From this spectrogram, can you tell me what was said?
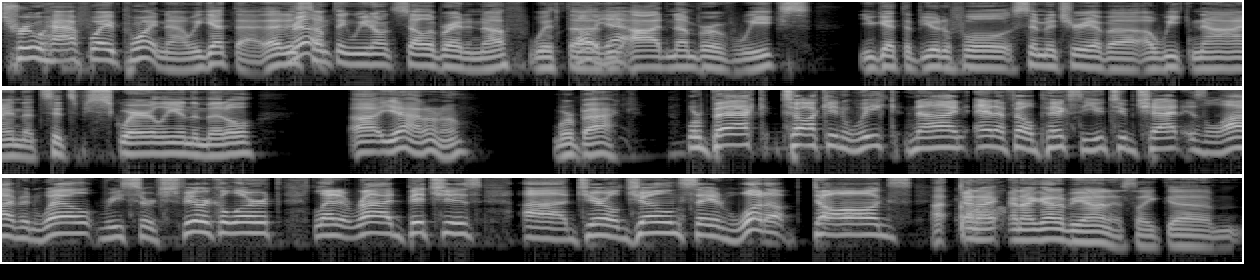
True halfway point now. We get that. That is Really? something we don't celebrate enough with uh, Oh, yeah. the odd number of weeks. You get the beautiful symmetry of a, a week nine that sits squarely in the middle. Uh, yeah, I don't know. We're back. We're back talking week nine NFL picks. The YouTube chat is alive and well. Research Spherical Earth. Let it ride, bitches. Uh, Gerald Jones saying, What up, dogs? I, and I and I got to be honest, like um,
